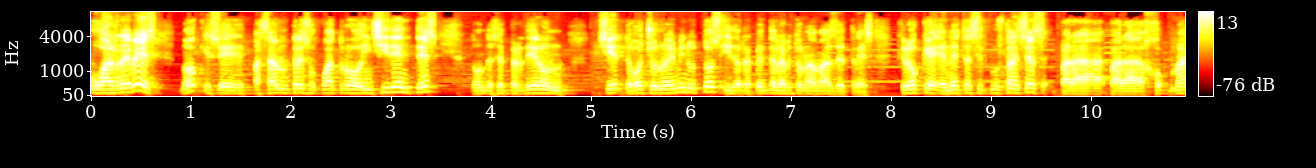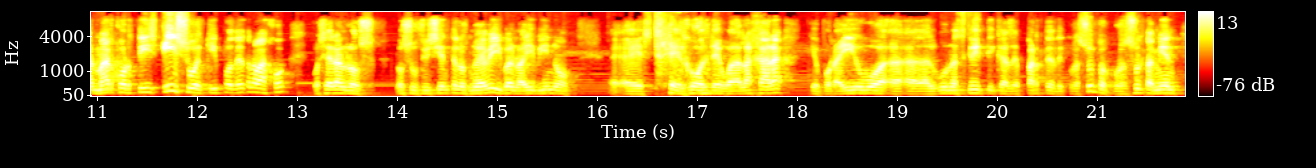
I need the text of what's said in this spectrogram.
o al revés, ¿no? Que se pasaron tres o cuatro incidentes donde se perdieron siete, ocho, nueve minutos y de repente el árbitro nada más de tres. Creo que en estas circunstancias, para, para Marco Ortiz y su equipo de trabajo, pues eran los, lo suficiente los nueve y bueno, ahí vino eh, este, el gol de Guadalajara, que por ahí hubo algunas críticas de parte de Cruz Azul, pero Cruz Azul también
